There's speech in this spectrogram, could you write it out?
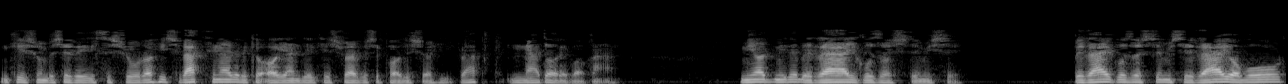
اینکه ایشون بشه رئیس شورا هیچ ربطی نداره که آینده کشور بشه پادشاهی. ربط نداره واقعا. میاد میره به رأی گذاشته میشه. به رأی گذاشته میشه رأی آورد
